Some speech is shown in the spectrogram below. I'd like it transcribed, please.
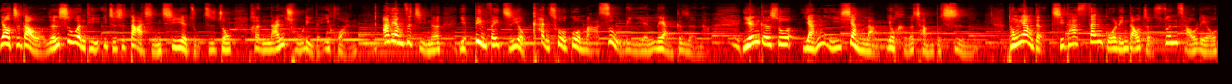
要知道，人事问题一直是大型企业组织中很难处理的一环。阿亮自己呢，也并非只有看错过马谡、李严两个人啊。严格说，杨仪、向朗又何尝不是呢？同样的，其他三国领导者孙、曹、刘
